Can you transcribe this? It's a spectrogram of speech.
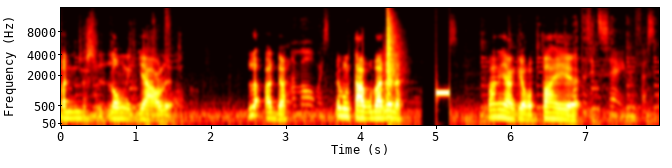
มันลงอีกยาวเลย แล้วอะเดี๋ยว I'm always. แล้วมึงตามกูมาด้วยเหรอบางอย่างเกี่ยวกับไฟอะ What does it say, Professor?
